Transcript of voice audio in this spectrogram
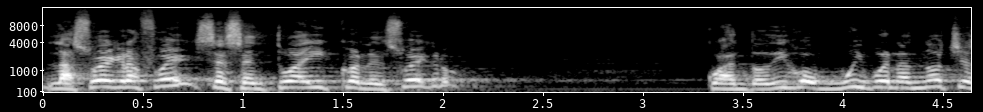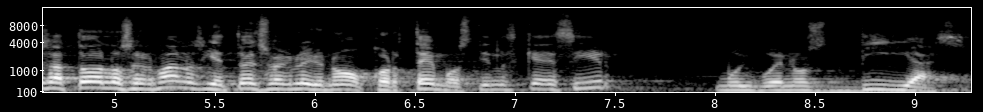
la suegra fue, se sentó ahí con el suegro. Cuando dijo muy buenas noches a todos los hermanos, y entonces el suegro dijo, no, cortemos, tienes que decir muy buenos días.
